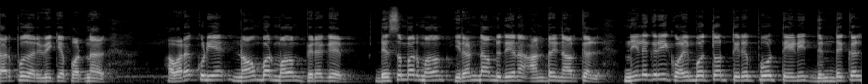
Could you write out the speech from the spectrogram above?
தற்போது அறிவிக்கப்பட்டனர். வரக்கூடிய நவம்பர் மாதம் பிறகு. டிசம்பர் மாதம் இரண்டாம் தேதியான அன்றைய நாட்கள் நீலகிரி கோயம்புத்தூர் திருப்பூர் தேனி திண்டுக்கல்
